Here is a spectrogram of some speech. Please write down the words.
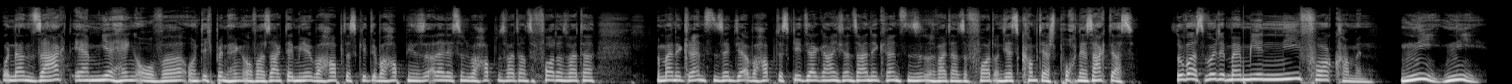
und dann sagt er mir Hangover und ich bin Hangover, sagt er mir überhaupt, das geht überhaupt nicht, das ist allerletzte und überhaupt und so weiter und so fort und so weiter und meine Grenzen sind ja überhaupt, das geht ja gar nicht an seine Grenzen sind und so weiter und so fort und jetzt kommt der Spruch und er sagt das. Sowas würde bei mir nie vorkommen. Nie, nie.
